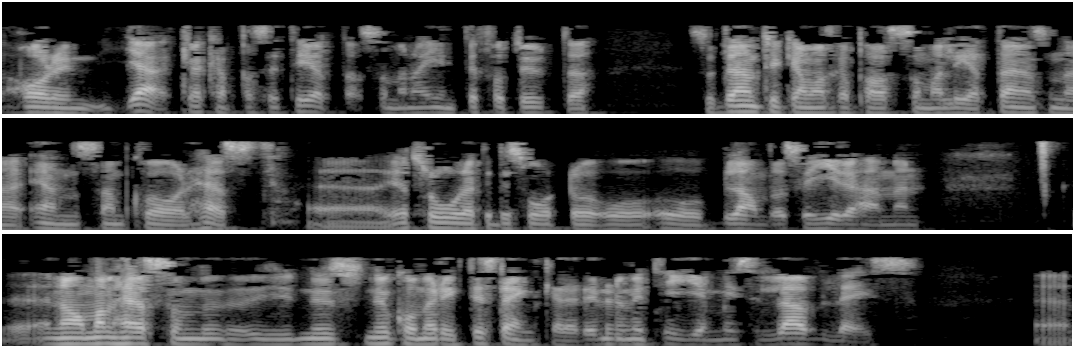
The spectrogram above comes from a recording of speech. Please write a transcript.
har en jäkla kapacitet alltså. Man har inte fått ut det. Så den tycker jag man ska passa om man letar en sån där ensam kvar häst. Eh, Jag tror att det blir svårt att, att, att blanda sig i det här men en annan häst som, nu, nu kommer riktigt stänkare, det är nummer 10, Miss Lovelace. Eh,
